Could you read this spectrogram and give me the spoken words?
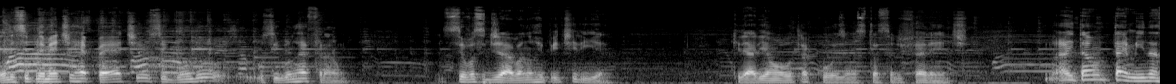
Ele simplesmente repete o segundo, o segundo refrão. Se eu fosse Djavan, não repetiria. Criaria uma outra coisa, uma situação diferente. Então termina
